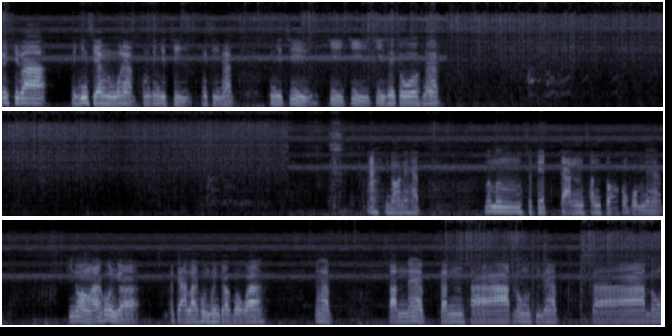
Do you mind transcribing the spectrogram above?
จนคิดว่าได้ยินเสียงหนูนะครับ ผมจึงจะจี้จังสีนะครับจึงจะจี้จี้จี้จี้ใส่ตัวนะครับอะพี่น้องนะครับ เมื่อมึงสเต็ปการสันต่อของผมนะครับ พี่น้องหลายคนกับอาจารย์หลายคนเพิ่นก็บอกว่านะครับสันนะครับสันสาดลงสีนะครับสาดลง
